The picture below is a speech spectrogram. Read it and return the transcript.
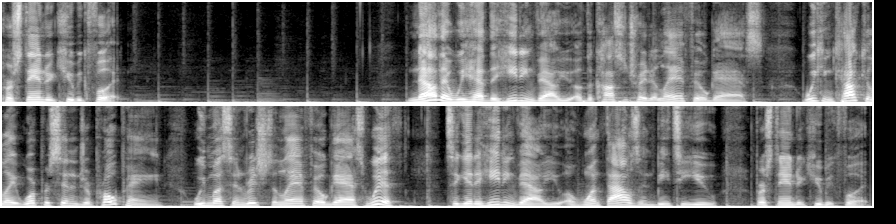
per standard cubic foot. Now that we have the heating value of the concentrated landfill gas, we can calculate what percentage of propane we must enrich the landfill gas with to get a heating value of 1000 BTU per standard cubic foot.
